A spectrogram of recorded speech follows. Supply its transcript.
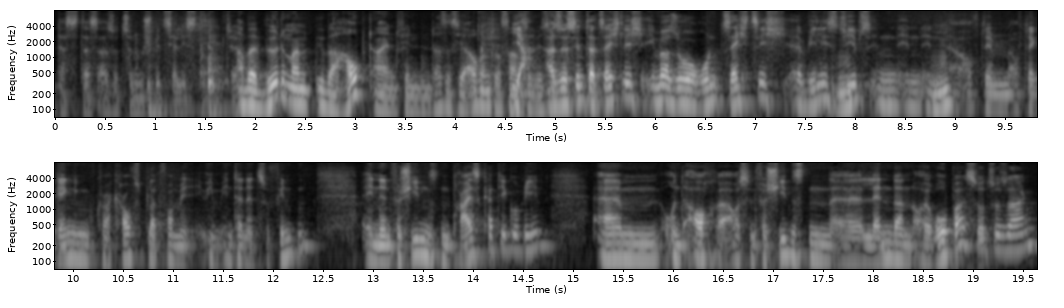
das, das also zu einem Spezialisten gibt. Ja. Aber würde man überhaupt einen finden? Das ist ja auch interessant Ja, zu wissen. also es sind tatsächlich immer so rund 60 äh, Willys Jeeps in, in, in, auf, dem, auf der gängigen Verkaufsplattform im, im Internet zu finden, in den verschiedensten Preiskategorien ähm, und auch äh, aus den verschiedensten äh, Ländern Europas sozusagen.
